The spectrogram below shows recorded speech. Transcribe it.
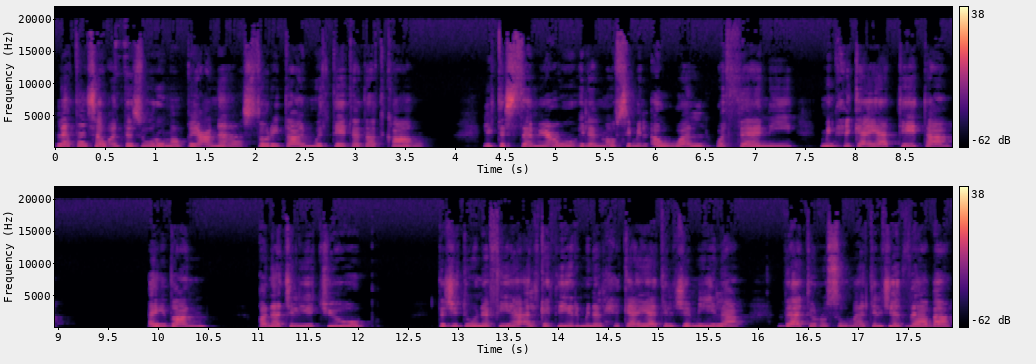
لا تنسوا أن تزوروا موقعنا storytimewithteta.com لتستمعوا إلى الموسم الأول والثاني من حكايات تيتا. أيضا قناة اليوتيوب. تجدون فيها الكثير من الحكايات الجميلة ذات الرسومات الجذابة.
